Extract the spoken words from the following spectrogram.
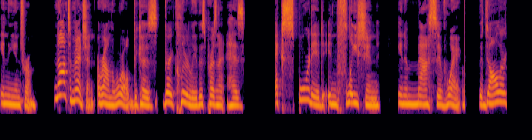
in the interim. Not to mention around the world, because very clearly this president has exported inflation in a massive way. The dollar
